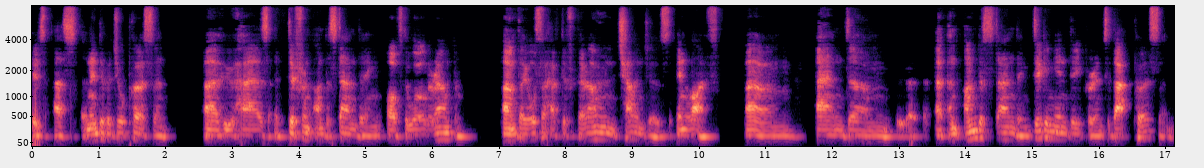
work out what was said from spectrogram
is as an individual person uh, who has a different understanding of the world around them. Um, they also have diff- their own challenges in life. Um, and um, an understanding, digging in deeper into that person,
